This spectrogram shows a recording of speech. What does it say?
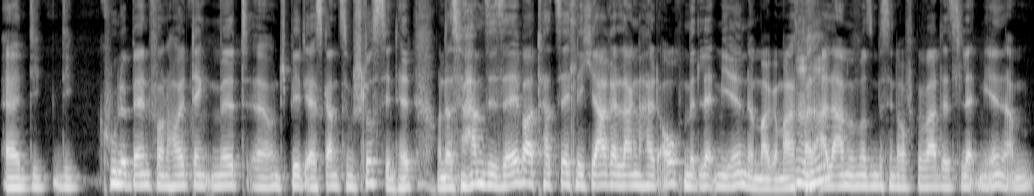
Äh, die, die coole Band von heute denkt mit äh, und spielt erst ganz zum Schluss den Hit. Und das haben sie selber tatsächlich jahrelang halt auch mit Let Me In immer gemacht, weil Mhm. alle haben immer so ein bisschen darauf gewartet, dass Let Me In am,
